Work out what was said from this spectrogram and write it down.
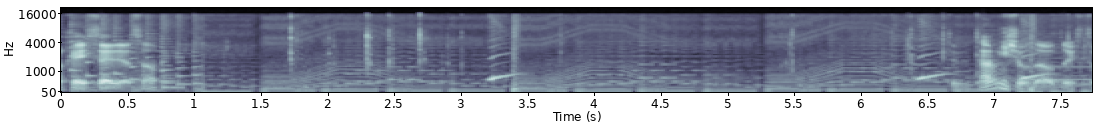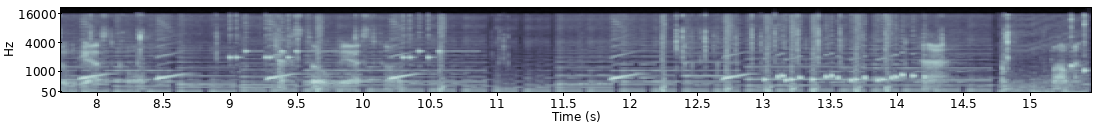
Okej, serio, co? Ty, tam mi się udało dojść z tą gwiazdką. Tak, z tą gwiazdką. Ha, moment.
